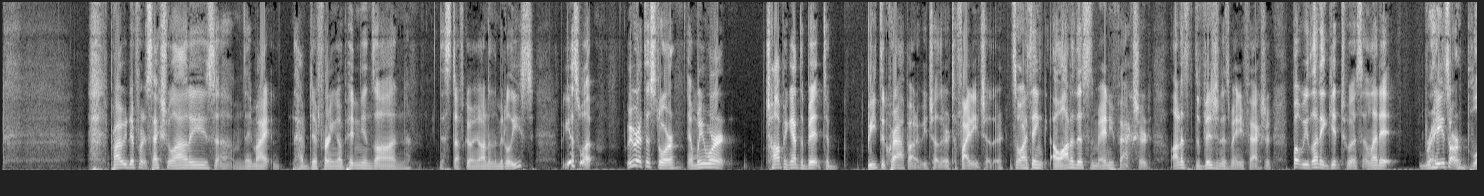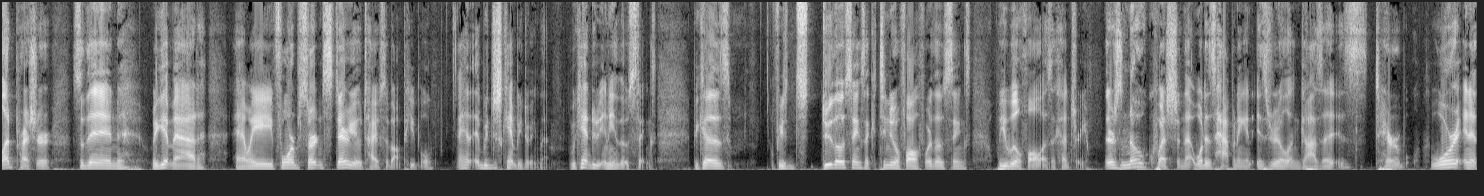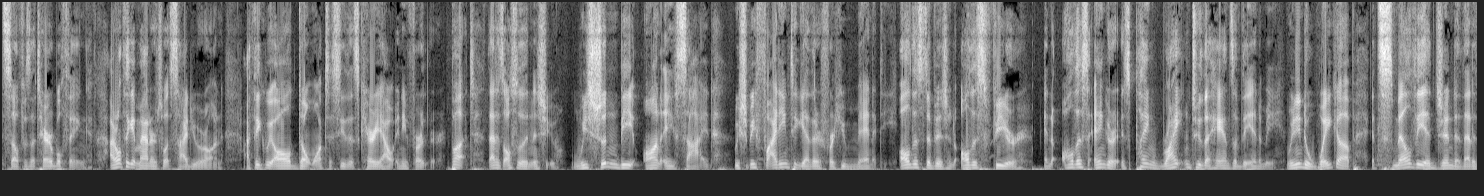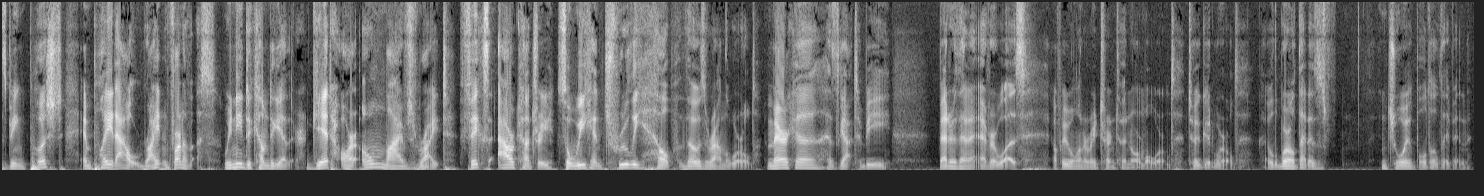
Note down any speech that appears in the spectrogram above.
probably different sexualities. Um, they might have differing opinions on the stuff going on in the Middle East. But guess what? We were at the store and we weren't chomping at the bit to beat the crap out of each other, to fight each other. So I think a lot of this is manufactured, a lot of this division is manufactured, but we let it get to us and let it raise our blood pressure. So then we get mad and we form certain stereotypes about people. And we just can't be doing that. We can't do any of those things because if we do those things and continue to fall for those things, we will fall as a country. There's no question that what is happening in Israel and Gaza is terrible. War in itself is a terrible thing. I don't think it matters what side you are on. I think we all don't want to see this carry out any further. But that is also an issue. We shouldn't be on a side. We should be fighting together for humanity. All this division, all this fear, and all this anger is playing right into the hands of the enemy. We need to wake up and smell the agenda that is being pushed and played out right in front of us. We need to come together, get our own lives right, fix our country so we can truly help those around the world. America has got to be better than it ever was if we want to return to a normal world, to a good world, a world that is enjoyable to live in.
